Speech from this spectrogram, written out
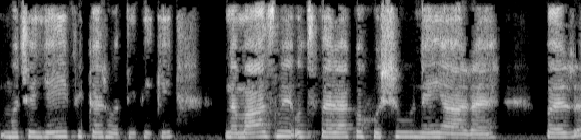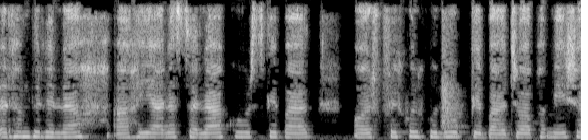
مجھے یہی فکر ہوتی تھی کہ نماز میں اس طرح کا خوشبو نہیں آ رہا ہے۔ پر الحمد للہ حیال صلاح کورس کے بعد اور فک القلوب کے بعد جو آپ ہمیشہ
